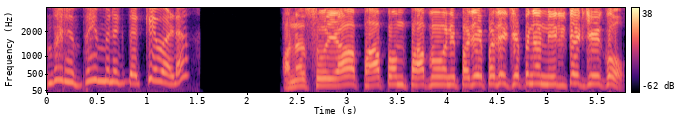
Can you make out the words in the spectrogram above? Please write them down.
మన అబ్బాయి మనకు దక్కేవాడా? అనసూయ పాపం పాపం అని పదే పదే చెప్పి నన్ను ఇరిటేట్ చేయకో.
